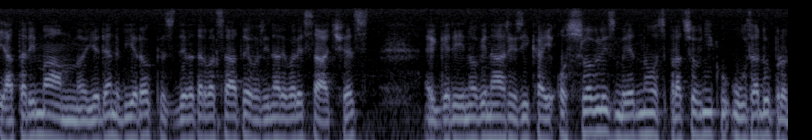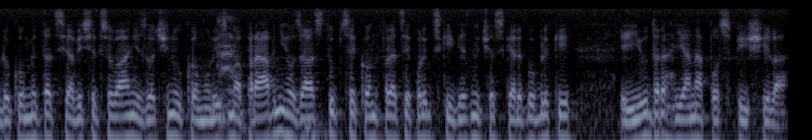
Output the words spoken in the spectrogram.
já tady mám jeden výrok z 29. října 96, kdy novináři říkají, oslovili jsme jednoho z pracovníků Úřadu pro dokumentaci a vyšetřování zločinů komunismu a právního zástupce Konference politických vězňů České republiky Judr Jana Pospíšila.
